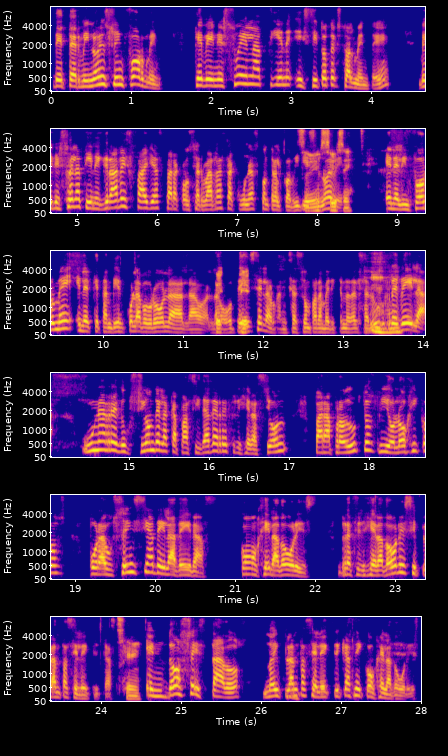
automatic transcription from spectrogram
determinó en su informe que Venezuela tiene, y cito textualmente, ¿eh? Venezuela tiene graves fallas para conservar las vacunas contra el COVID-19. En el informe en el que también colaboró la, la, OPS, la Organización Panamericana de la Salud, revela una reducción de la capacidad de refrigeración para productos biológicos por ausencia de heladeras, congeladores, refrigeradores y plantas eléctricas. En 12 estados no hay plantas eléctricas ni congeladores.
